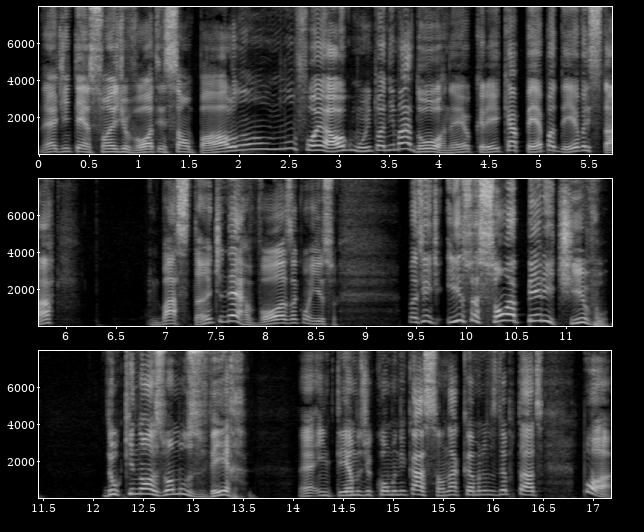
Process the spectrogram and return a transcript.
né, de intenções de voto em São Paulo não, não foi algo muito animador. Né? Eu creio que a Peppa deva estar bastante nervosa com isso. Mas, gente, isso é só um aperitivo do que nós vamos ver né, em termos de comunicação na Câmara dos Deputados. Pô,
